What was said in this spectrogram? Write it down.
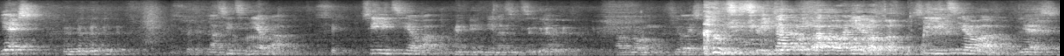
Yes. la Sicilia va. Sì. Silizia Valley, nella Sicilia. Pardon, io es Italia Italia maniera. Sicilia va. Yes.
